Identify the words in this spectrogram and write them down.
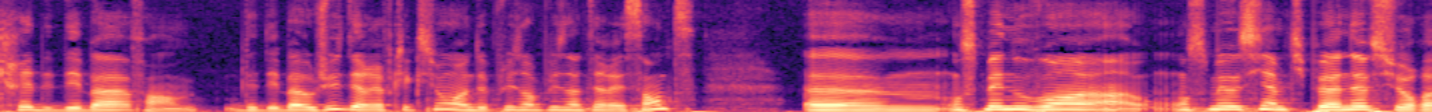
créer des débats, enfin, des débats ou juste des réflexions de plus en plus intéressantes. On, se met aussi un petit peu à neuf sur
